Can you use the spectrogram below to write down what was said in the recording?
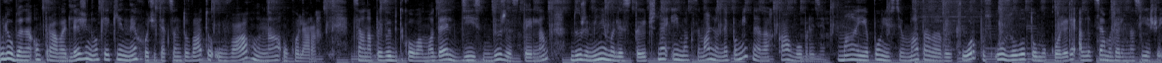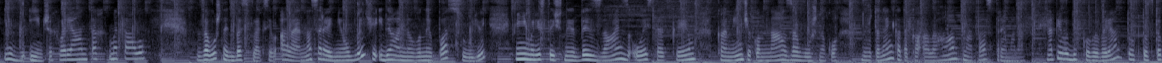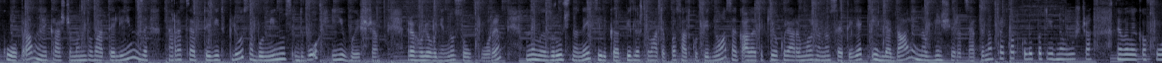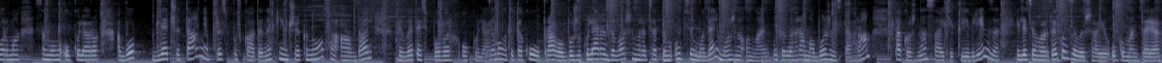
Улюблена оправа для жінок, які не хочуть акцентувати увагу на окулярах. Ця напіввибіткова модель дійсно дуже стильна, дуже мінімалістична і максимально непомітна і легка в образі. Має повністю металевий корпус у золотому кольорі, але ця модель у нас є ще і в інших варіантах металу. Завушник без флексів, але на середнє обличчя ідеально вони пасують. Мінімалістичний дизайн з ось таким камінчиком на завушнику. Дуже тоненька, така елегантна та стримана. Напівобідковий варіант, тобто в таку оправу найкраще монтувати лінзи на рецепти від плюс або мінус двох і вище. Регульовані носоупори. Ними зручно не тільки підлаштувати посадку під носик, але такі окуляри можна носити як і для далі на більші рецепти, наприклад, коли потрібна вуща невелика форма самого окуляру, або для читання приспускати не кінчик носа, а вдаль дивитись поверх окулярів. Замовити таку управу або ж окуляри за вашим рецептом у цю модель можна онлайн у телеграм або ж інстаграм, також на сайті Київлінза. І для цього артикул залишаю у коментарях.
